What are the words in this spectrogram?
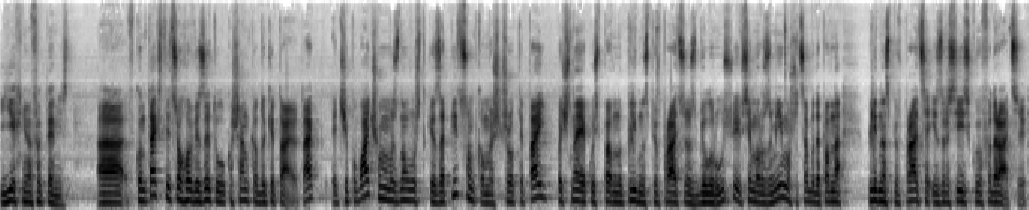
їхню ефективність. Е, В контексті цього візиту Лукашенка до Китаю, так чи побачимо ми знову ж таки за підсумками, що Китай почне якусь певну плідну співпрацю з Білорусією, і всі ми розуміємо, що це буде певна плідна співпраця із Російською Федерацією.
